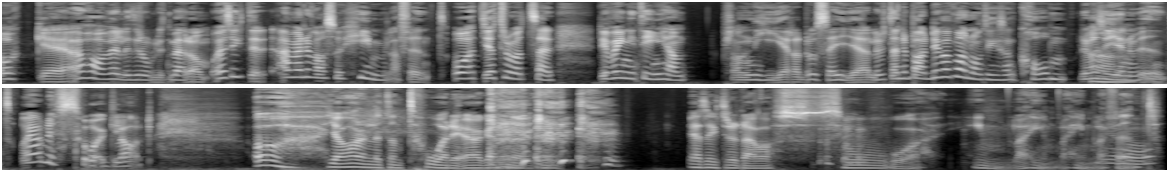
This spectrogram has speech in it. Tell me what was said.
Och eh, jag har väldigt roligt med dem. Och jag tyckte ja, men det var så himla fint. Och att jag tror att så här, det var ingenting han planerade att säga, utan det, bara, det var bara någonting som kom. Det var så Ja. genuint. Och jag blev så glad. Åh, jag har en liten tår i ögat nu. Jag tyckte det där var så himla, himla, himla fint.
